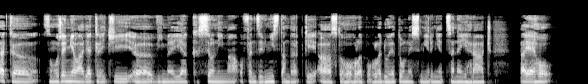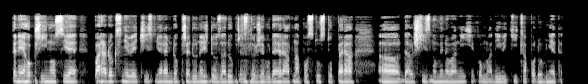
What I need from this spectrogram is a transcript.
Tak eh, samozřejmě Láďa Krejčí eh, víme, jak silný má ofenzivní standardky a z tohohle pohledu je to nesmírně cený hráč. Ta jeho, ten jeho přínos je paradoxně větší směrem dopředu než dozadu, přestože bude hrát na postu stopera. Eh, další z nominovaných jako mladý Vytík a podobně, tak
